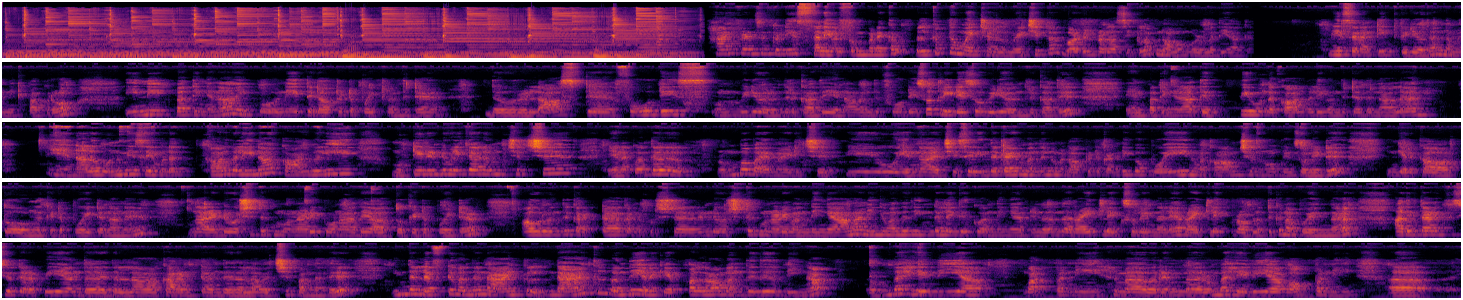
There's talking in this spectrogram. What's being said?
Hi friends and குட்டீஸ் அனைவருக்கும் வணக்கம். வெல்கம் டு மை சேனல் முயற்சித்தால் வாழ்வில் பிரகாசிக்கலாம் நாமும் முழுமதியாக. மே செவன்டீன்த் வீடியோ தான் நம்ம இன்னைக்கு பார்க்குறோம். இன்னைக்கு பார்த்தீங்கன்னா இப்போது நேற்று டாக்டர்கிட்ட போயிட்டு வந்துட்டேன். இந்த ஒரு லாஸ்ட்டு ஃபோர் டேஸ் ஒன்றும் வீடியோ இருந்திருக்காது. ஏன்னா வந்து ஃபோர் டேஸோ த்ரீ டேஸோ வீடியோ இருந்திருக்காது. ஏன்னு பார்த்தீங்கன்னா திருப்பியும் இந்த கால் வலி வந்துட்டதுனால என்னால் ஒன்றுமே செய்ய முடியல. கால் வலினா கால் வலி முட்டி ரெண்டு வலிக்க ஆரம்பிச்சிருச்சு. எனக்கு வந்து ரொம்ப பயமாயிடுச்சு. ஐயோ என்ன ஆயிடுச்சு சரி இந்த டைம் வந்து நம்ம டாக்டர்கிட்ட கண்டிப்பாக போய் நம்ம காமிச்சிடணும் அப்படின்னு சொல்லிட்டு இங்கே இருக்க ஆர்த்தோ அவங்க கிட்ட போயிட்டேன் நான். நான் ரெண்டு வருஷத்துக்கு முன்னாடி போன அதே ஆர்த்தோ கிட்ட போயிட்டேன். அவர் வந்து கரெக்டாக கண்டுபிடிச்சிட்டாரு. ரெண்டு வருஷத்துக்கு முன்னாடி வந்தீங்க. ஆனால் நீங்கள் வந்தது இந்த லெக்குக்கு வந்தீங்க அப்படின்றது இந்த ரைட் லெக் சொல்லியிருந்தேன் இல்லையா? ரைட் லெக் ப்ராப்ளத்துக்கு நான் போயிருந்தேன். அதுக்கு தான் எனக்கு ஃபிசியோதெரப்பி அந்த இதெல்லாம் கரண்ட் அந்த இதெல்லாம் வச்சு வச்சு பண்ணது. இந்த லெஃப்ட் வந்து இந்த ஆங்கிள் இந்த ஆங்கிள் வந்து எனக்கு எப்பெல்லாம் வந்தது அப்படின்னா ரொம்ப ஹெவியாக ஒர்க் பண்ணி நம்ம ரொம்ப ரொம்ப ஹெவியாக வாக் பண்ணி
